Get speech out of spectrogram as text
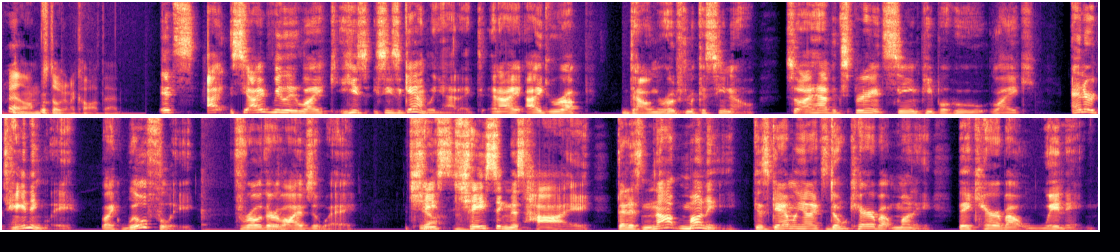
Well, I'm still going to call it that. it's I see. I really like he's he's a gambling addict, and I I grew up down the road from a casino, so I have experience seeing people who like entertainingly, like willfully, throw their lives away, chase chasing this high that is not money because gambling addicts don't care about money; they care about winning,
